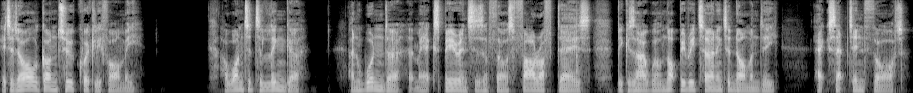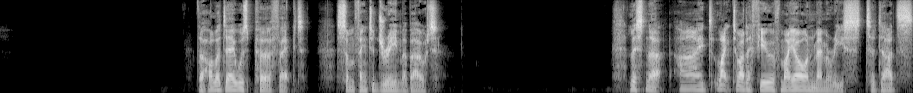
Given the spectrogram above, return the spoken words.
It had all gone too quickly for me. I wanted to linger and wonder at my experiences of those far off days because I will not be returning to Normandy except in thought. The holiday was perfect, something to dream about. Listener, I'd like to add a few of my own memories to Dad's.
